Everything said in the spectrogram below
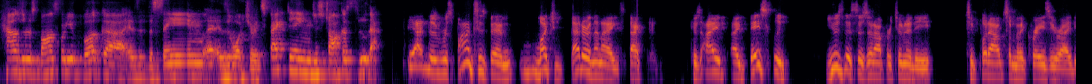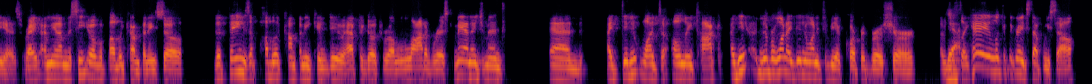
How's the response for your book? Uh, is it the same? Is it what you're expecting? Just talk us through that. Yeah, the response has been much better than I expected because I, I basically use this as an opportunity to put out some of the crazier ideas, right? I mean, I'm the CEO of a public company, so the things a public company can do have to go through a lot of risk management. And I didn't want to only talk. I did number one, I didn't want it to be a corporate brochure of yeah. just like, hey, look at the great stuff we sell.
